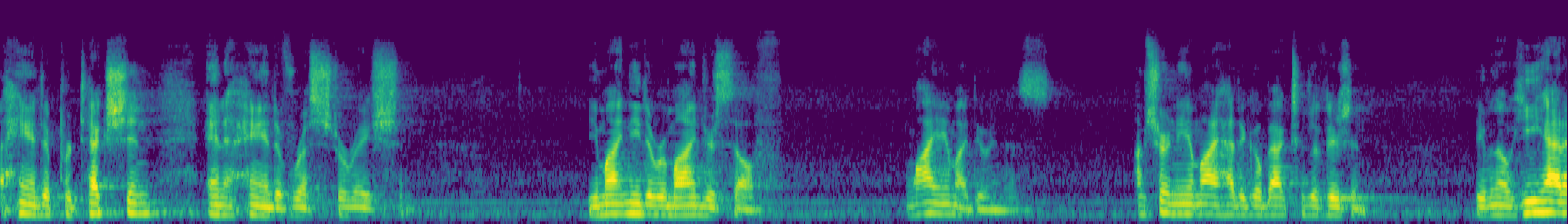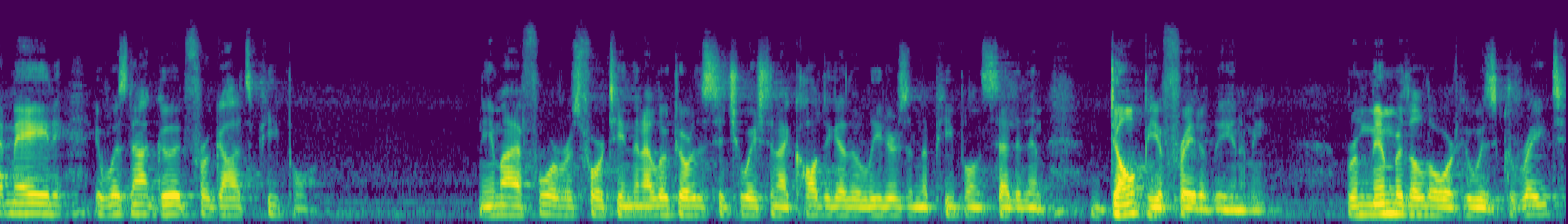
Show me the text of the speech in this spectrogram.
a hand of protection and a hand of restoration. You might need to remind yourself why am I doing this? I'm sure Nehemiah had to go back to the vision. Even though he had it made, it was not good for God's people. Nehemiah 4, verse 14. Then I looked over the situation. I called together the leaders and the people and said to them, Don't be afraid of the enemy. Remember the Lord who is great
